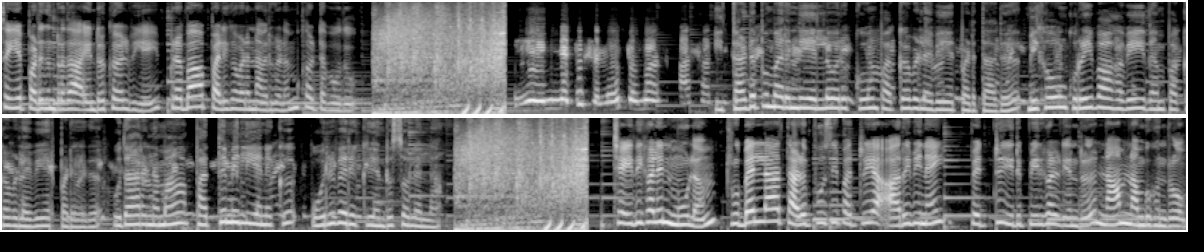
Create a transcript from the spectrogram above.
செய்யப்படுகின்றதா? என்ற கேள்வியை பிரபா பலிகவடன் அவர்களும் கேட்டபோது. இத்தடுப்பு மருந்து எல்லோருக்கும் பக்க விளைவை ஏற்படுத்தாது. மிகவும் குறைவாகவே இதன் பக்க விளைவு ஏற்படுகிறது. உதாரணமா பத்து மில்லியனுக்கு ஒருவருக்கு என்று சொல்லலாம். செய்திகளின் மூலம் ருபெல்லா தடுப்பூசி பற்றிய அறிவினை பெற்று இருப்பீர்கள் என்று நாம் நம்புகின்றோம்.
